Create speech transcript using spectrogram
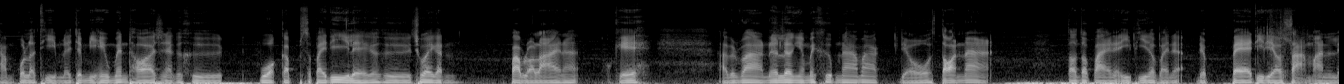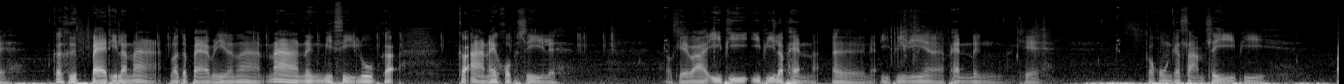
ทำคนละทีมเลย จะมี Human Torch เนี่ยก็คือบวกกับ Spidey เลยก็คือช่วยกันปราบเหล่าร้ายนะ โอเคเอาเป็นว่าเนื้อเรื่องยังไม่คืบหน้ามาก เดี๋ยวตอนหน้า ตอนต่อไปเนี่ย EP ต่อไปเนี่ย เดี๋ยวแปลทีเดียว 3 อันเลย ก็คือแปลทีละหน้า เราจะแปลไปทีละหน้า หน้าหนึ่งมี 4 รูปก็ ก็อ่านให้ครบ 4 เลย โอเคว่า EP EP ละแผ่นเออเนี่ย EP นี้อะแผ่นหนึ่งโอเค ก็คงจะ3 4 EP ไป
